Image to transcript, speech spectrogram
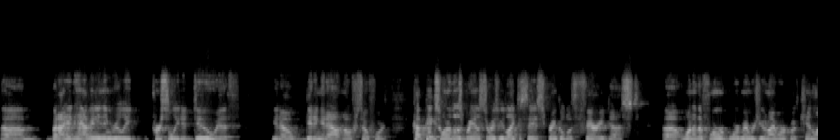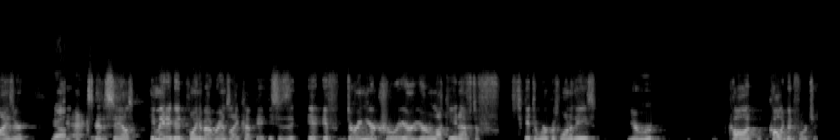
Um, but I didn't have anything really personally to do with, you know, getting it out and so forth. Cupcake's one of those brand stories we like to say is sprinkled with fairy dust. Uh, one of the former board members you and I work with, Ken Lizer, yeah, ex head of sales, he made a good point about brands like Cupcake. He says, if during your career you're lucky enough to, to get to work with one of these, you're call it call it good fortune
